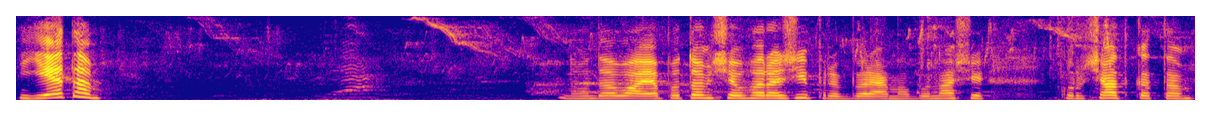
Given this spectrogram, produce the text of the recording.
Є там? Ну давай, а потім ще в гаражі приберемо, бо наші курчатка там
